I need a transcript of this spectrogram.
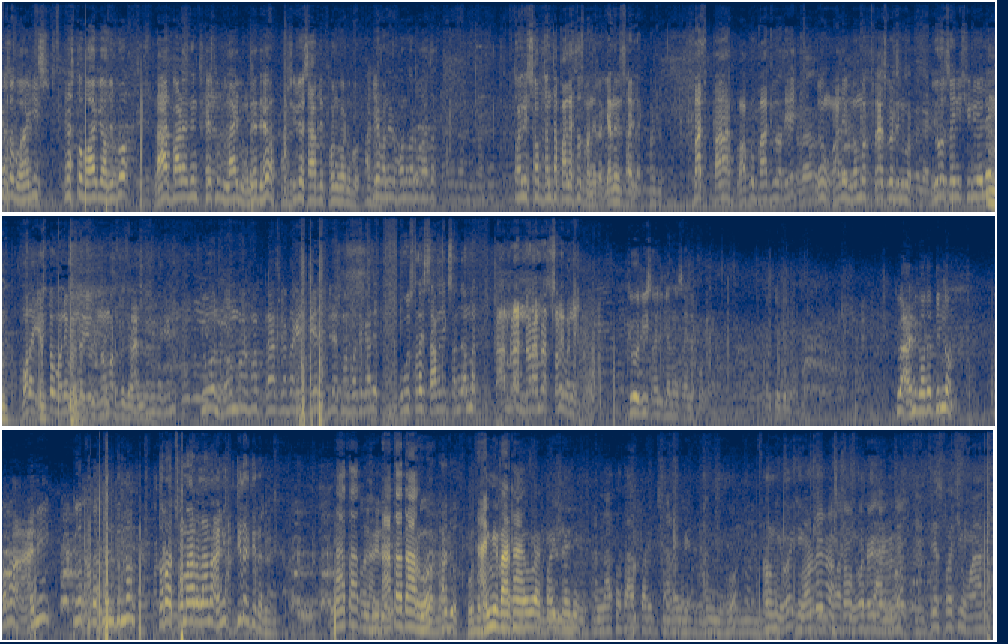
यस्तो भयो कि यस्तो भयो कि हजुरको। रात बाँडेको दिन फेसबुक लाइभ थियो सिरियस साहबले फोन गर्नुभयो। के भनेर फोन गर्नुभएको छ तैँले सब जनता पालेको छस् भनेर ज्ञानेन्द्र साईलाई। बस बात भएको र उहाँले नम्बर फ्ल्यास गरिदिनु भयो यो चाहिँ सिडिओले मलाई यस्तो भन्यो भनेर यो नम्बर फ्ल्यास गरिदिँदाखेरि त्यो नम्बरमा फ्ल्यास गर्दाखेरि देश विदेशमा बसेकाले उसलाई सामाजिक सञ्जालमा राम्रा नराम्रा सबै भने त्यो रिस अहिले ज्ञानेन्द्र साईले पुग्यो अरू केही पनि होइन। त्यो हामी गर्दा दिन्नौँ। तर हामी त्यो पोख्ने दिन्नौँ। तर समाएर लान हामी दिँदै दिँदैन। नाता नातादार हो। हामीबाट ऊ कहिले कहिले नातादार आउने हो। आउने। त्यसपछि उहाँहरू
